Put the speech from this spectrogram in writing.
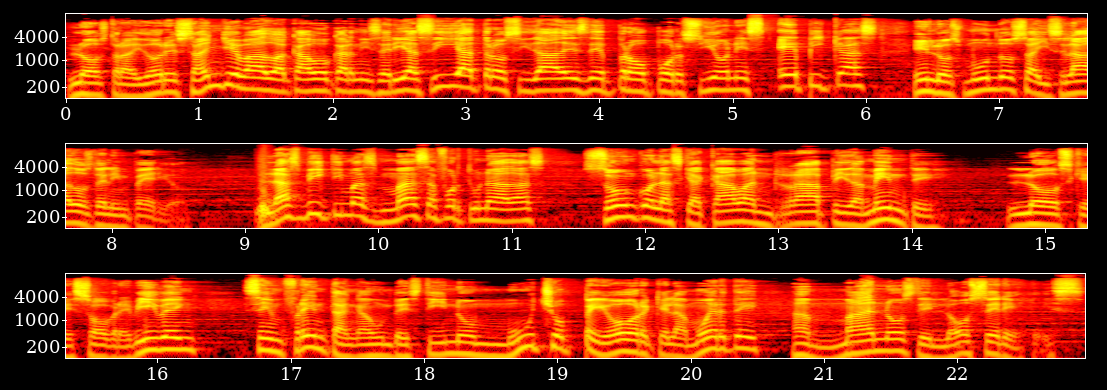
los traidores han llevado a cabo carnicerías y atrocidades de proporciones épicas en los mundos aislados del imperio. Las víctimas más afortunadas son con las que acaban rápidamente. Los que sobreviven se enfrentan a un destino mucho peor que la muerte a manos de los herejes.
